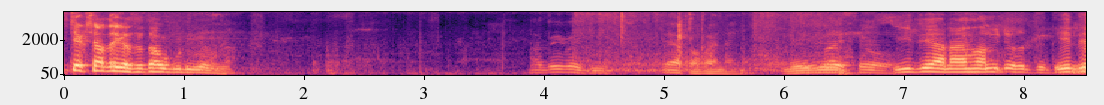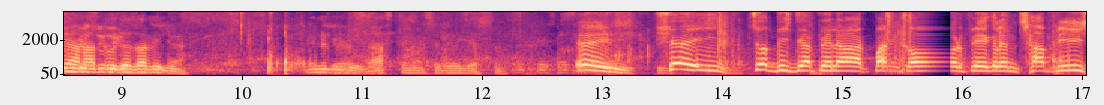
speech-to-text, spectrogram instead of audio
স্টেক সাথে গেছে তাও গুটি গেল না। ঈদে আনা এখন ঈদে আনা দুইটা যাবি না। আস্তে মারছে দিয়ে গেছে। এই সেই চব্বিশ দিয়া পেলার পানি কর পেয়ে গেলেন ছাব্বিশ।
